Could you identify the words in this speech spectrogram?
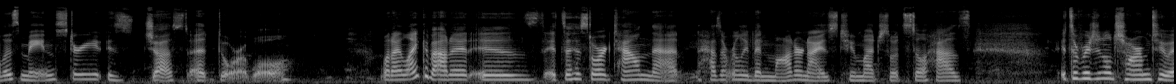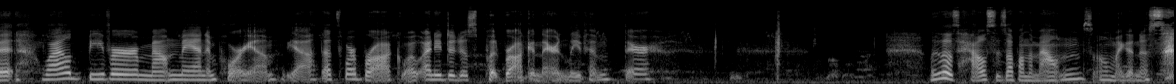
this main street is just adorable. What I like about it is it's a historic town that hasn't really been modernized too much, so it still has its original charm to it. Wild Beaver Mountain Man Emporium. Yeah, that's where Brock, well, I need to just put Brock in there and leave him there. Look at those houses up on the mountains. Oh my goodness.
